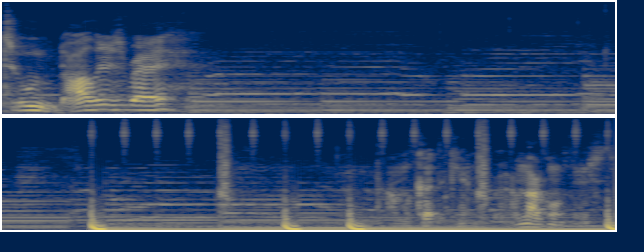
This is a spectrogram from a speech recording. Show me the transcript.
two dollars, bruh. I'm gonna cut the camera, bro. I'm not gonna finish this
